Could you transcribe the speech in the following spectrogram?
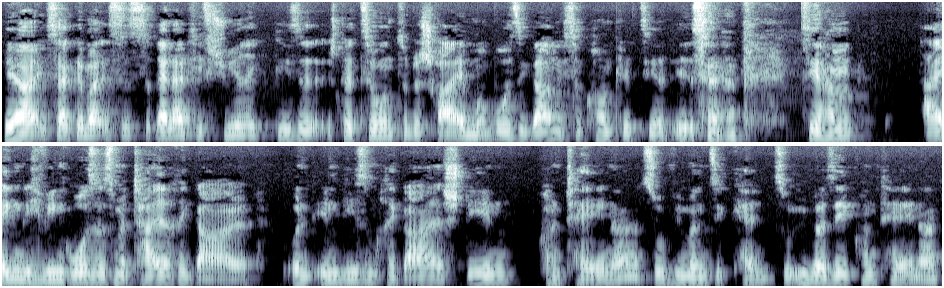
Ja, ich sage immer, es ist relativ schwierig, diese Station zu beschreiben, obwohl sie gar nicht so kompliziert ist. sie haben eigentlich wie ein großes Metallregal und in diesem Regal stehen Container, so wie man sie kennt, so Überseekontainer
